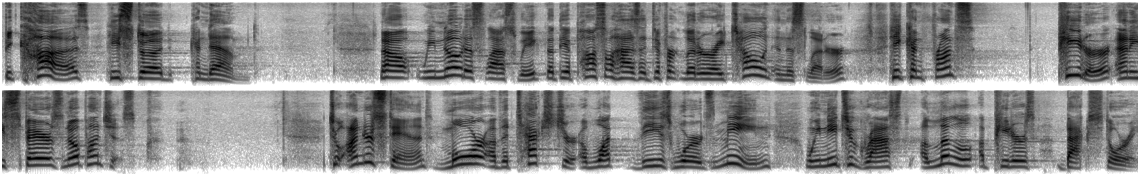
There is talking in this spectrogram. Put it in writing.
because he stood condemned. Now, we noticed last week that the apostle has a different literary tone in this letter. He confronts Peter and he spares no punches. to understand more of the texture of what these words mean, we need to grasp a little of Peter's backstory.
